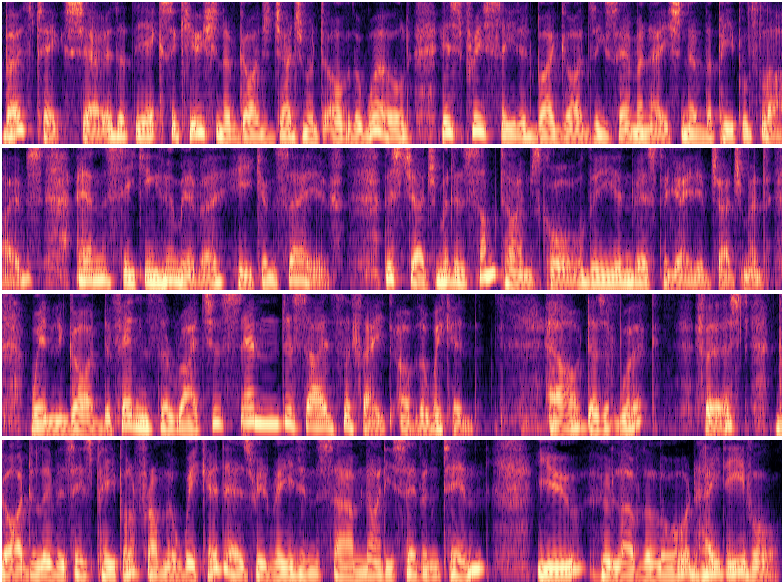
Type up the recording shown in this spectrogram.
Both texts show that the execution of God's judgment over the world is preceded by God's examination of the people's lives and seeking whomever he can save. This judgment is sometimes called the investigative judgment, when God defends the righteous and decides the fate of the wicked. How does it work? First, God delivers his people from the wicked, as we read in Psalm 97:10. You who love the Lord hate evil.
